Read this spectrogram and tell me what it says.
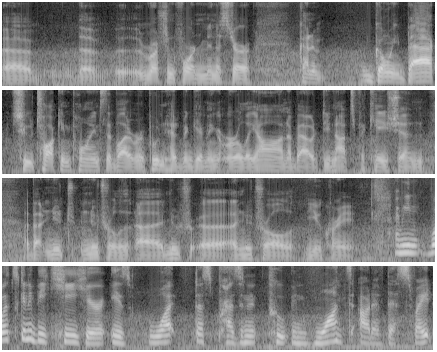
uh, the Russian foreign minister kind of going back to talking points that Vladimir Putin had been giving early on about denazification, about neut neutral, uh, neutral, uh, neutral Ukraine. I mean, what's going to be key here is what does President Putin want out of this, right?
